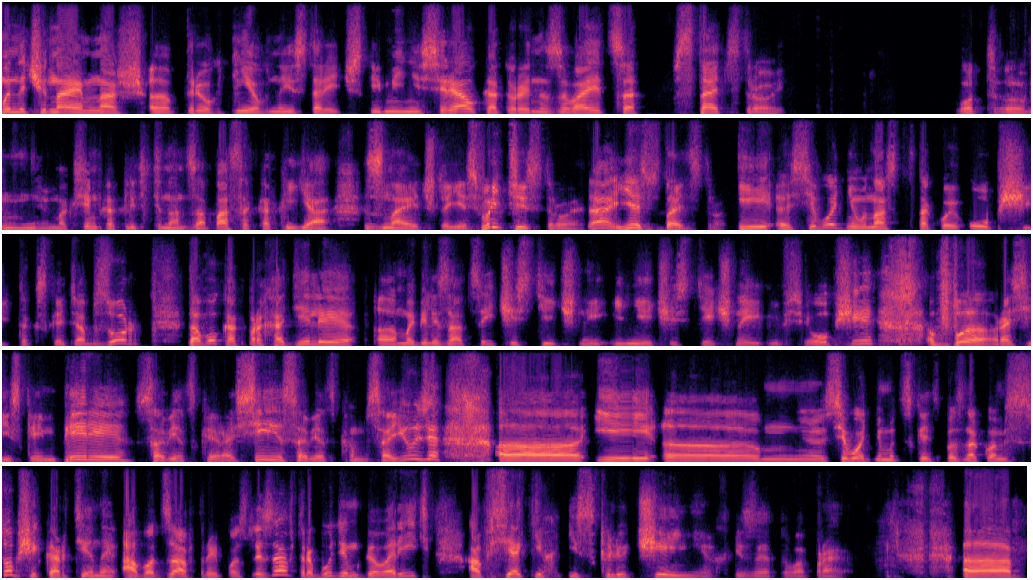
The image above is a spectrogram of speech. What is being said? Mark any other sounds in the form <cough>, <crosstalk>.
мы начинаем наш э, трехдневный исторический мини-сериал, который называется «Встать в строй». Вот э, Максим, как лейтенант запаса, как и я, знает, что есть выйти из строя, да, есть встать из строя. И э, сегодня у нас такой общий, так сказать, обзор того, как проходили э, мобилизации частичные и нечастичные, и всеобщие в Российской империи, Советской России, Советском Союзе. Э, и э, сегодня мы, так сказать, познакомимся с общей картиной, а вот завтра и послезавтра будем говорить о всяких исключениях из этого правила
